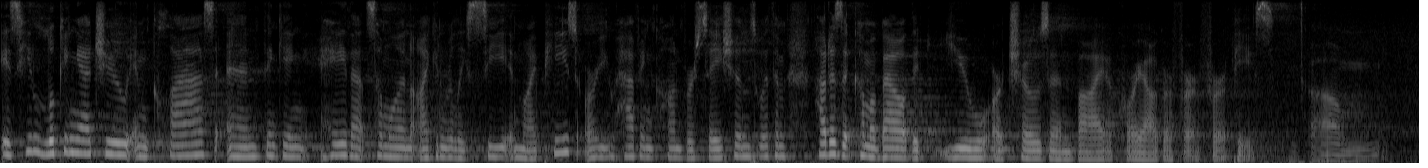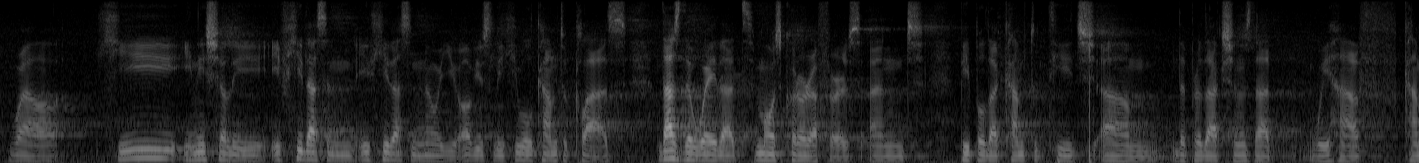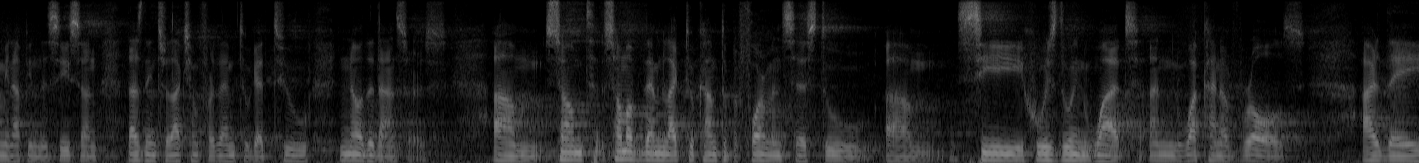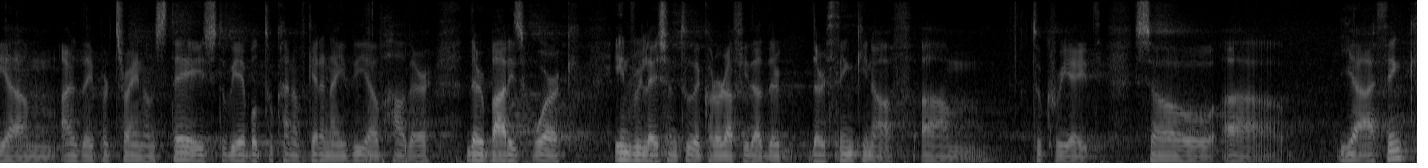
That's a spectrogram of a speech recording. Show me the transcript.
is he looking at you in class and thinking, hey, that's someone I can really see in my piece? Or are you having conversations with him? How does it come about that you are chosen by a choreographer for a piece? Um, well, he initially, if he doesn't, if he doesn't know you, obviously he will come to class. That's the way that most choreographers and people that come to teach um, the productions that we have coming up in the season. That's the introduction for them to get to know the dancers. Um, some, some of them like to come to performances to um, see who is doing what and what kind of roles are they, um, are they portraying on stage to be able to kind of get an idea of how their, their bodies work in relation to the choreography that they're, they're thinking of um, to create. So, uh, yeah, I think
